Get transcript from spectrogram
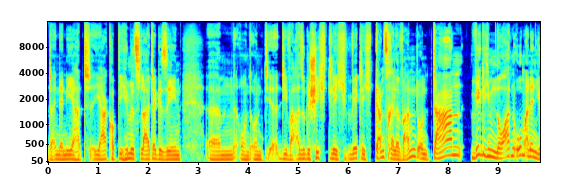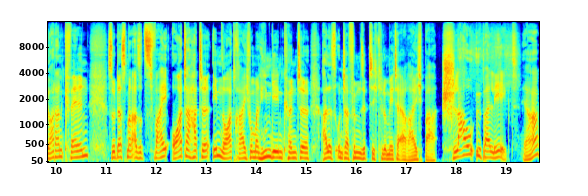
Da in der Nähe hat Jakob die Himmelsleiter gesehen. Ähm, und, und die war also geschichtlich wirklich ganz relevant. Und dann wirklich im Norden, oben an den Jordanquellen, sodass man also zwei Orte hatte im Nordreich, wo man hingehen könnte, alles unter 75 Kilometer erreichbar. Schlau überlegt, ja,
